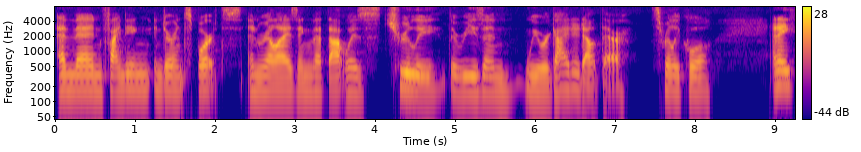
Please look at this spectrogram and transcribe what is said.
And then finding endurance sports and realizing that that was truly the reason we were guided out there. It's really cool. And I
